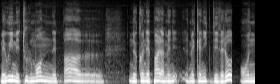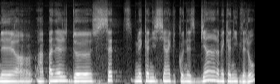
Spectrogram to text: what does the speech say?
mais oui, mais tout le monde ne connaît pas la, mécanique des vélos. On est un, panel de sept mécaniciens qui connaissent bien la mécanique vélo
